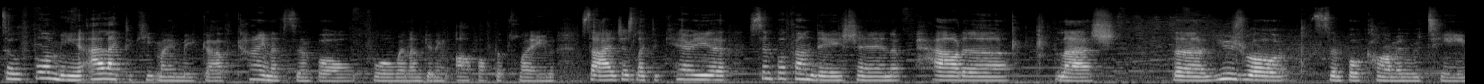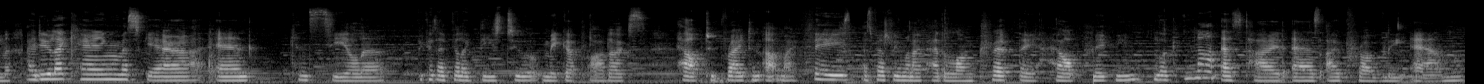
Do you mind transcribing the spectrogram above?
So for me, I like to keep my makeup kind of simple for when I'm getting off of the plane. So I just like to carry a simple foundation, powder, blush, the usual simple common routine. I do like carrying mascara and concealer because I feel like these two makeup products help to brighten up my face, especially when I've had a long trip. They help make me look not as tired as I probably am.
